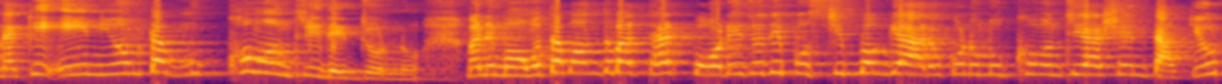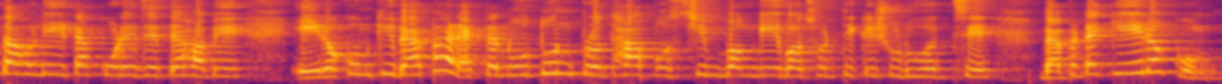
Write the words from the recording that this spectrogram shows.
নাকি এই নিয়মটা মুখ্যমন্ত্রীদের জন্য? মানে মমতা বন্দ্যোপাধ্যায়ের পরে যদি পশ্চিমবঙ্গে আরও কোনো মুখ্যমন্ত্রী আসেন, তাকেও তাহলে এটা করে যেতে হবে। এইরকম কি ব্যাপার? একটা নতুন প্রথা পশ্চিমবঙ্গে এবছর থেকে শুরু হচ্ছে। ব্যাপারটা কি এরকম?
